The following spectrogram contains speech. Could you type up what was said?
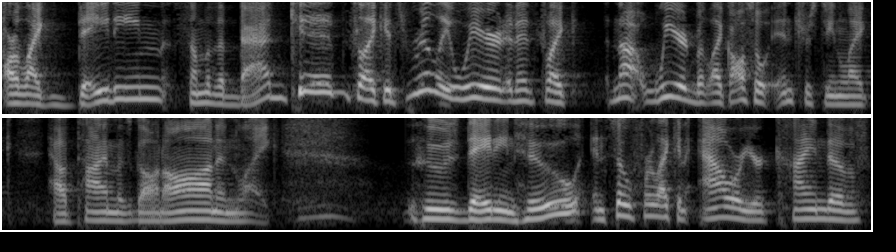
are like dating some of the bad kids. Like it's really weird, and it's like not weird, but like also interesting, like how time has gone on and like who's dating who. And so for like an hour, you're kind of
